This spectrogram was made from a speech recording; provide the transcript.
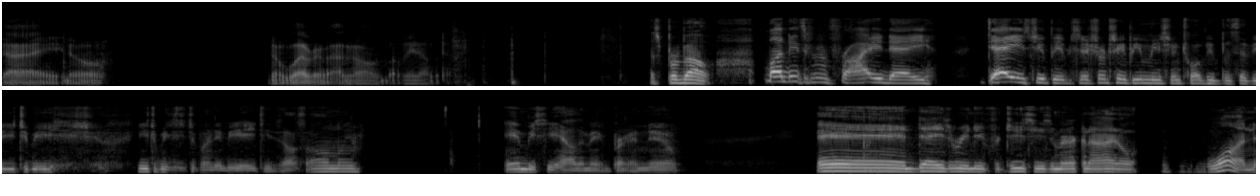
guy, you know. You know, whatever I don't know about you know. Let's promote Monday through Friday. Days 2 p.m. Central, 2 p.m. Eastern, 12 p.m. Pacific, YouTube, YouTube, YouTube, NB 18s also only. NBC, how they make brand new. And days renewed for two seasons American Idol 1.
